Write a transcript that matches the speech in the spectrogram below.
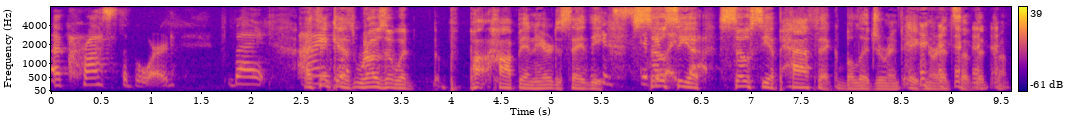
across the board. But I, think as Rosa would hop in here to say the socio- that. sociopathic belligerent ignorance of the Trump.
